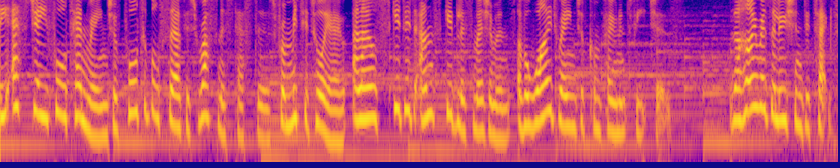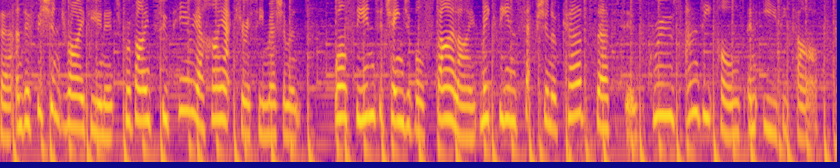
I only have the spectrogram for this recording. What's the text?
The SJ410 range of portable surface roughness testers from Mitutoyo allows skidded and skidless measurements of a wide range of component features. The high resolution detector and efficient drive unit provide superior high accuracy measurement, whilst the interchangeable styli make the inception of curved surfaces, grooves, and deep holes an easy task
